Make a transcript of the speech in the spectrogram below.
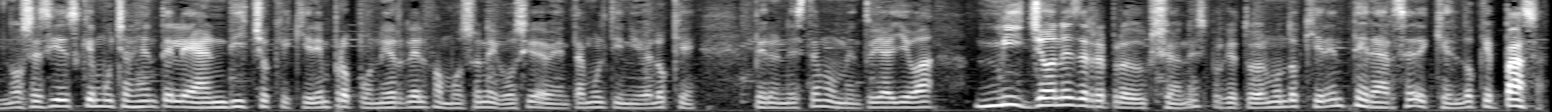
no sé si es que mucha gente le han dicho que quieren proponerle el famoso negocio de venta multinivel o qué, pero en este momento ya lleva millones de reproducciones porque todo el mundo quiere enterarse de qué es lo que pasa.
